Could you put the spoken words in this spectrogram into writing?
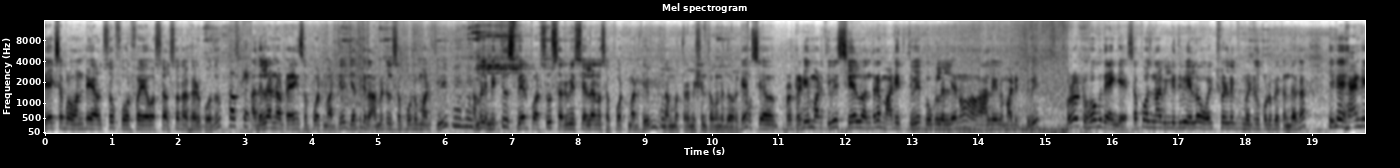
takes about one day also four five hours also ನಾವು ಹೇಳ್ಬೋದು. ಓಕೆ ಅದೆಲ್ಲ ನಾವು ಟ್ರೈನಿಂಗ್ ಸಪೋರ್ಟ್ ಮಾಡ್ತೀವಿ. ಜೊತೆಗೆ ರಾ ಮೆಟೀರಿಯಲ್ ಸಪೋರ್ಟು ಮಾಡ್ತೀವಿ. ಆಮೇಲೆ ಮಿಕ್ಕಿದ ಸ್ಪೇರ್ ಪಾರ್ಟ್ಸು ಸರ್ವಿಸ್ ಎಲ್ಲ ನಾವು ಸಪೋರ್ಟ್ ಮಾಡ್ತೀವಿ ನಮ್ಮ ಹತ್ರ ಮಿಷಿನ್ ತೊಗೊಂಡಿದ್ದವ್ರಿಗೆ. ರೆಡಿ ಮಾಡ್ತೀವಿ. ಸೇಲ್ ಅಂದರೆ ಮಾಡಿರ್ತೀವಿ. ಗೂಗಲಲ್ಲೇನೋ ಆನ್ಲೈನಲ್ಲಿ ಮಾಡಿರ್ತೀವಿ. ಪ್ರಾಡಕ್ಟ್ ಹೋಗಿದೆ ಹೆಂಗೆ? ಸಪೋಸ್ ನಾವು ಇಲ್ಲಿದ್ವಿ ಎಲ್ಲೋ ವೈಟ್ ಫೀಲ್ಡ್ ಮೆಟೀರಿಯಲ್ ಕೊಡಬೇಕಂದಾಗ ಈಗ ಹ್ಯಾಂಡಿ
